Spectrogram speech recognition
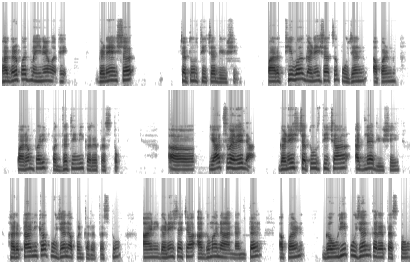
भाद्रपद महिन्यामध्ये गणेश चतुर्थीच्या दिवशी पार्थिव गणेशाचं पूजन आपण पारंपरिक पद्धतीने करत असतो. याच वेळेला गणेश चतुर्थीच्या आदल्या दिवशी हरतालिका पूजन आपण करत असतो आणि गणेशाच्या आगमनानंतर आपण गौरी पूजन करत असतो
